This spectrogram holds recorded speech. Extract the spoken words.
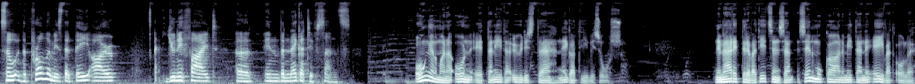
So the problem is that they are unified uh, in the negative sense. Ongelmana on, että niitä yhdistää negatiivisuus. Ne määrittelevät itsensä sen mukaan, mitä ne eivät ole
